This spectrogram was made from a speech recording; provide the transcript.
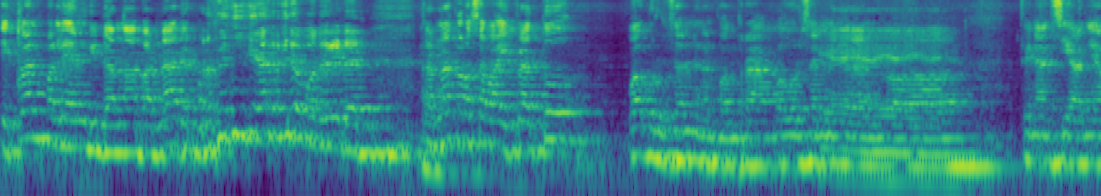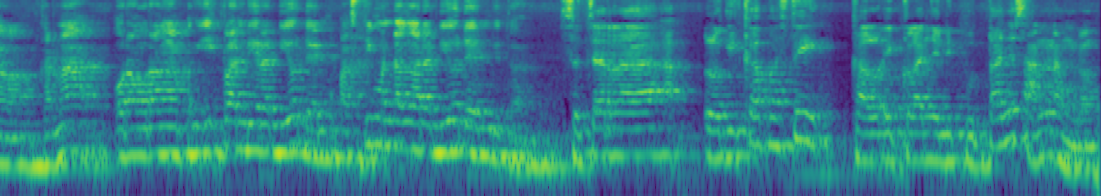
iklan paling yang didanga bandar daripada penyiar dia pada Dan. Karena kalau salah iklan tuh wah berurusan dengan kontrak, wah urusan Iya, dengan iya, iya. oh, finansialnya. Karena orang-orang yang pengiklan di radio Dan pasti mendengar radio Dan gitu. Secara logika pasti kalau iklannya diputarnya senang dong.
